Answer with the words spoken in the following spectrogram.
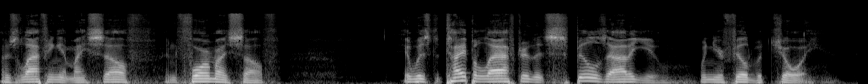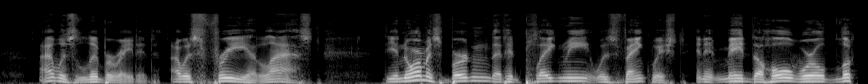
I was laughing at myself and for myself. It was the type of laughter that spills out of you when you're filled with joy. I was liberated. I was free at last. The enormous burden that had plagued me was vanquished, and it made the whole world look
